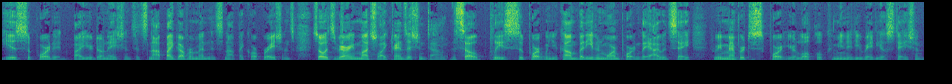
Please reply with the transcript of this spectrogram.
is supported by your donations. It's not by government, it's not by corporations. So it's very much like Transition Town. So please support when you come. But even more importantly, I would say remember to support your local community radio station.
